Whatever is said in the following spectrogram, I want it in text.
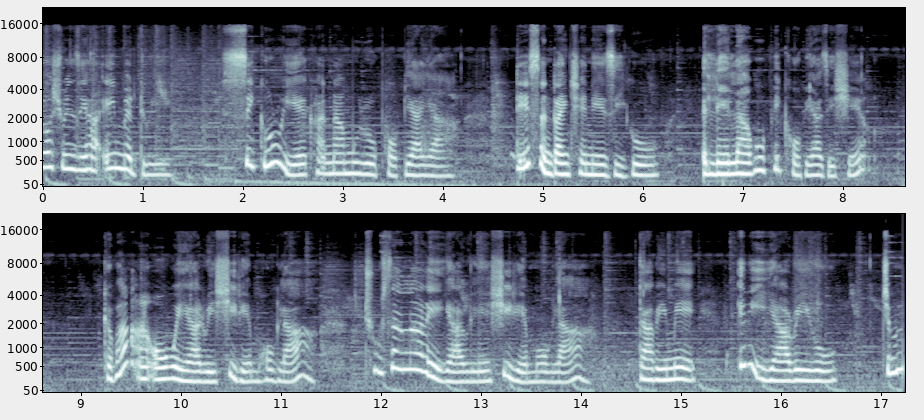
ပျော်ရွှင်စရာအိမ်မက်တွေစိတ်ကူးရဲ့ခန္ဓာမှုတို့ဖော်ပြရာတေးစန်တိုင်းချင်းနေစီကိုအလေလာဖို့ဖိတ်ခေါ်ပြစီရှင်ကမ္ဘာအံဩဝေရာတွေရှိတယ်မဟုတ်လားထူဆန်းလာတဲ့ຢာတွေလည်းရှိတယ်မဟုတ်လားဒါပေမဲ့အဲ့ဒီຢာတွေကိုကျမ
